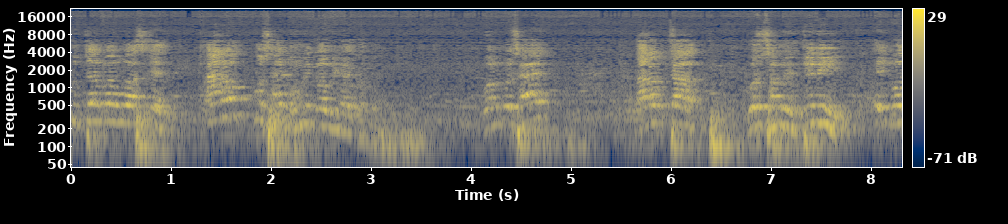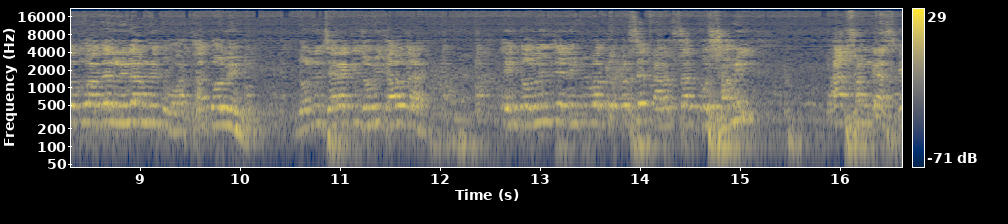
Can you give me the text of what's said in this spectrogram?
উজ্জ্বল বাবু আজকে তারক গোসাই ভূমিকা অভিনয় করবেন। কোন গোসাই? তারক চাঁদ গোস্বামী তিনি এই মতুয়াদের নিত অর্থাৎ দলিল। দলিল ছাড়া কি জমি খাওয়া যায়? এই দলিল যে লিপিবদ্ধ করছে তারক চাঁদ গোস্বামী, তার সঙ্গে আজকে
